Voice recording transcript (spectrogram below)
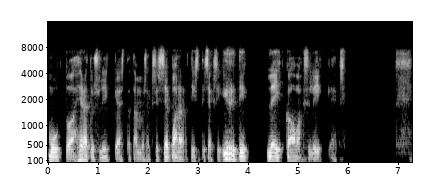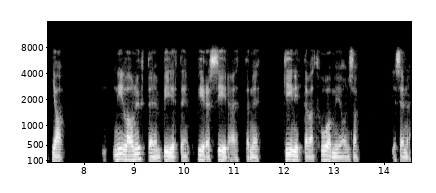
muuttua herätysliikkeestä tämmöiseksi separatistiseksi, irti leikkaavaksi liikkeeksi. Ja niillä on yhteinen piirte, piirre siinä, että ne kiinnittävät huomionsa ja sen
